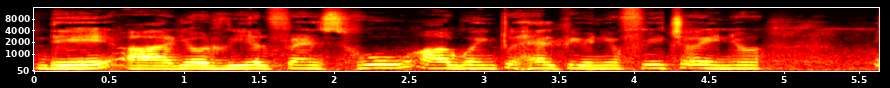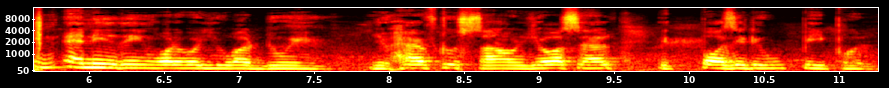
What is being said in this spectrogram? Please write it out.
They are your real friends who are going to help you in your future in your in anything whatever you are doing. You have to surround yourself with positive people.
